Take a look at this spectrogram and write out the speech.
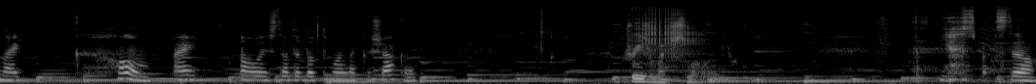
like home. I always thought it looked more like Oshako. trees are much smaller than home. Yes, but still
